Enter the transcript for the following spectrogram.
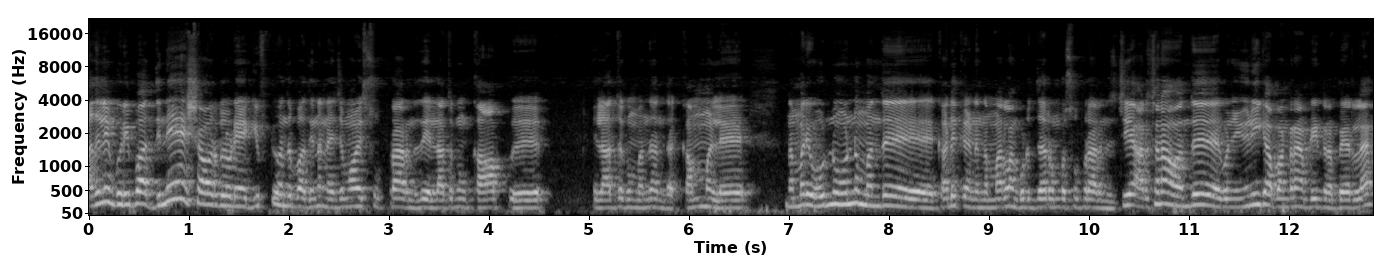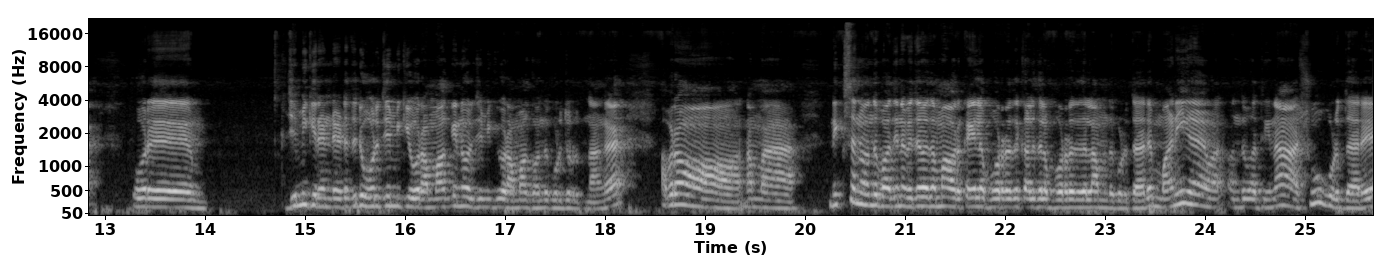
அதுலேயும் குறிப்பாக தினேஷ் அவர்களுடைய கிஃப்ட் வந்து பார்த்திங்கன்னா நிஜமாவே சூப்பராக இருந்தது. எல்லாத்துக்கும் காப்பு எல்லாத்துக்கும் வந்து அந்த கம்மல் இந்த மாதிரி ஒன்று ஒன்றும் வந்து கடுக்கன் இந்த மாதிரிலாம் கொடுத்தாரு. ரொம்ப சூப்பராக இருந்துச்சு. அர்ச்சனா வந்து கொஞ்சம் யூனிக்காக பண்ணுறேன் அப்படின்ற பேரில் ஒரு ஜிம்மிக்கு ரெண்டு எடுத்துகிட்டு ஒரு ஜிமிக்கு ஒரு அம்மாவுக்கு இன்னொரு ஜிமிக்கு ஒரு அம்மாவுக்கு வந்து கொடுத்துட்டு இருந்தாங்க. அப்புறம் நம்ம நிக்சன் வந்து பார்த்தீங்கன்னா விதவிதமாக அவர் கையில் போடுறது கழுத்தில் போடுறது இதெல்லாம் வந்து கொடுத்தாரு. மணிகை வந்து பார்த்தீங்கன்னா ஷூ கொடுத்தாரு.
